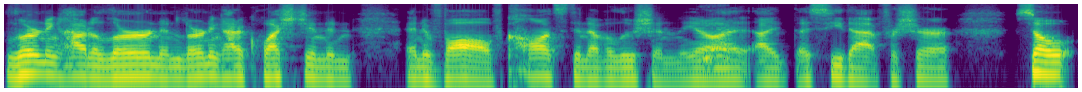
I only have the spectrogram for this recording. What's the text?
learning how to learn and learning how to question and and evolve, constant evolution. You know, Yeah. I, I I see that for sure. So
